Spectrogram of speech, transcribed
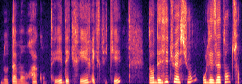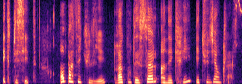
notamment raconter, décrire, expliquer, dans des situations où les attentes sont explicites, en particulier raconter seul un écrit étudié en classe.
